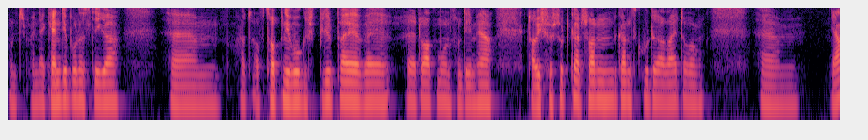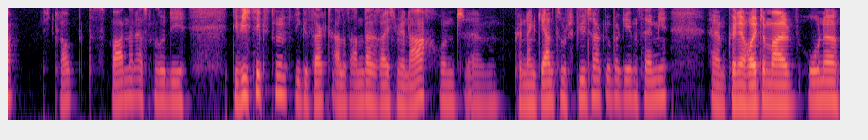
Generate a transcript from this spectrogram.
Und ich meine, er kennt die Bundesliga. Ähm, hat auf Top-Niveau gespielt bei, bei äh, Dortmund. Von dem her, glaube ich, für Stuttgart schon eine ganz gute Erweiterung. Ähm, ja, ich glaube, das waren dann erstmal so die, die wichtigsten. Wie gesagt, alles andere reichen wir nach und ähm, können dann gern zum Spieltag übergehen, Sammy. Ähm, können ja heute mal ohne,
